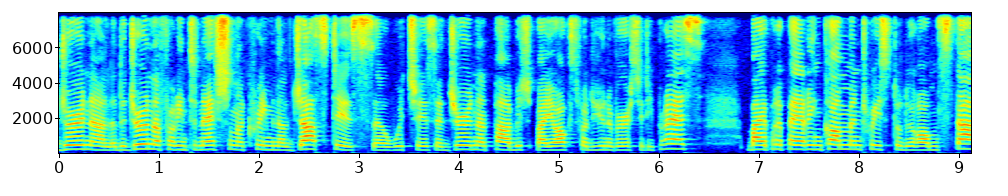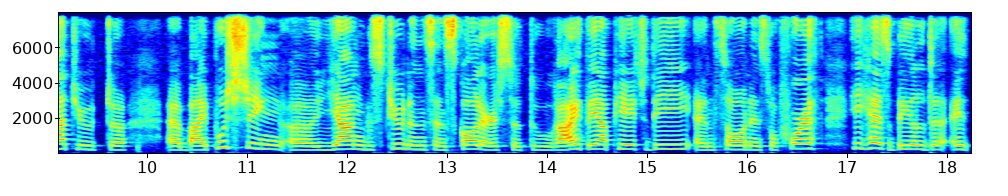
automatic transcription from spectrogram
journal, the Journal for International Criminal Justice, uh, which is a journal published by Oxford University Press, by preparing commentaries to the Rome Statute, uh, uh, by pushing uh, young students and scholars to write their PhD and so on and so forth, he has built a,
